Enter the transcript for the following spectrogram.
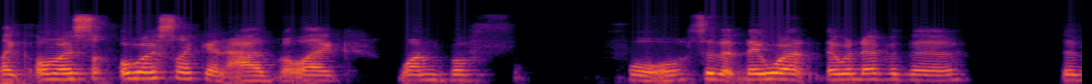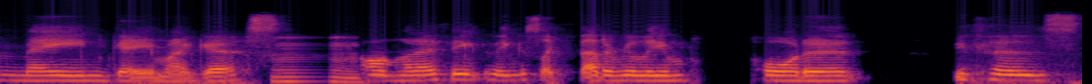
like almost almost like an ad, but like one before, so that they weren't they were never the the main game, I guess. Mm-hmm. Um, and I think things like that are really important because,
